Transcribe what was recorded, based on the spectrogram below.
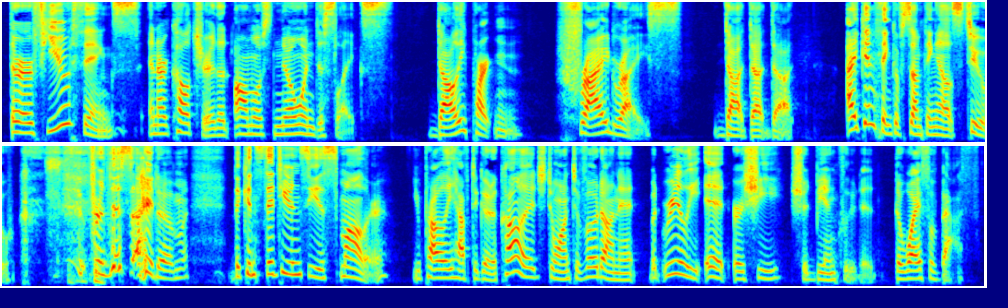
There are a few things in our culture that almost no one dislikes Dolly Parton, fried rice, dot, dot, dot. I can think of something else too. For this item, the constituency is smaller. You probably have to go to college to want to vote on it, but really it or she should be included. The Wife of Bath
